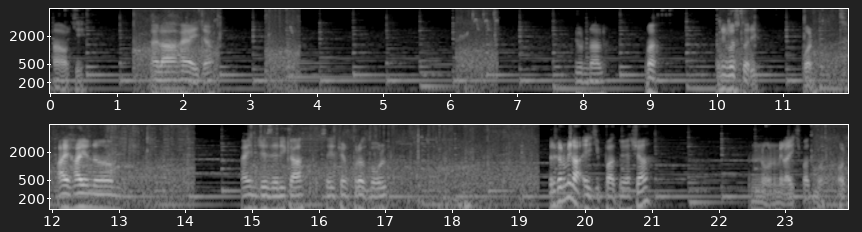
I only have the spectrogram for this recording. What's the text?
Ah, ok. Hai la, hai aici. Jurnal. Mă, unii ghost story. Bun. Hai, hai în... Um, hai în Gezelica, să ducem crossbow-ul. Cred că nu mi l-a echipat, nu-i așa? Nu, nu mi l-a echipat, bun, ok.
